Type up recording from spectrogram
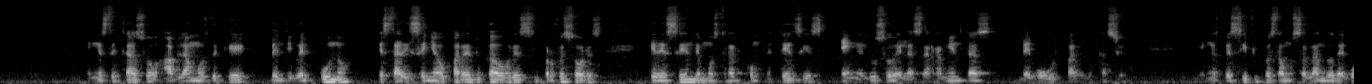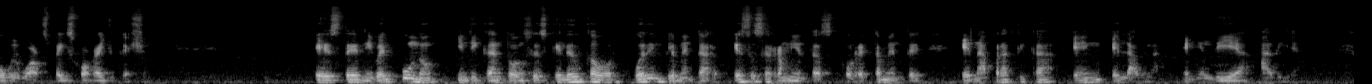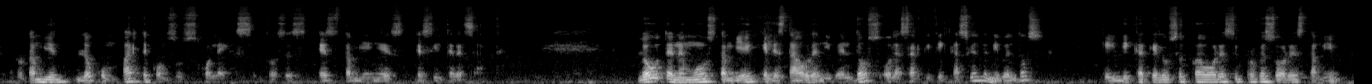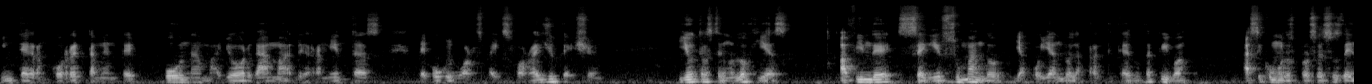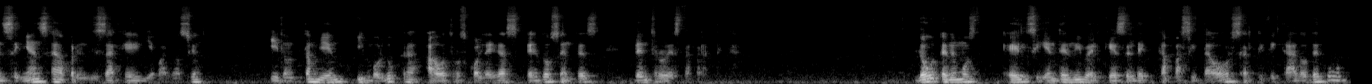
En este caso, hablamos de que del nivel 1 está diseñado para educadores y profesores que deseen demostrar competencias en el uso de las herramientas de Google para educación. En específico, estamos hablando de Google Workspace for Education. Este nivel 1 indica entonces que el educador puede implementar estas herramientas correctamente en la práctica en el aula, en el día a día también lo comparte con sus colegas. Entonces, eso también es, es interesante. Luego tenemos también el estado de nivel 2 o la certificación de nivel 2, que indica que los educadores y profesores también integran correctamente una mayor gama de herramientas de Google Workspace for Education y otras tecnologías a fin de seguir sumando y apoyando la práctica educativa, así como los procesos de enseñanza, aprendizaje y evaluación, y donde también involucra a otros colegas docentes dentro de esta práctica. Luego tenemos el siguiente nivel, que es el de capacitador certificado de Google,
